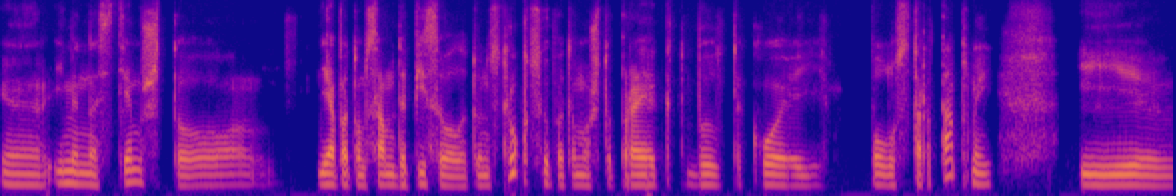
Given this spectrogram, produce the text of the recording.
э, именно с тем, что я потом сам дописывал эту инструкцию, потому что проект был такой полустартапный, и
